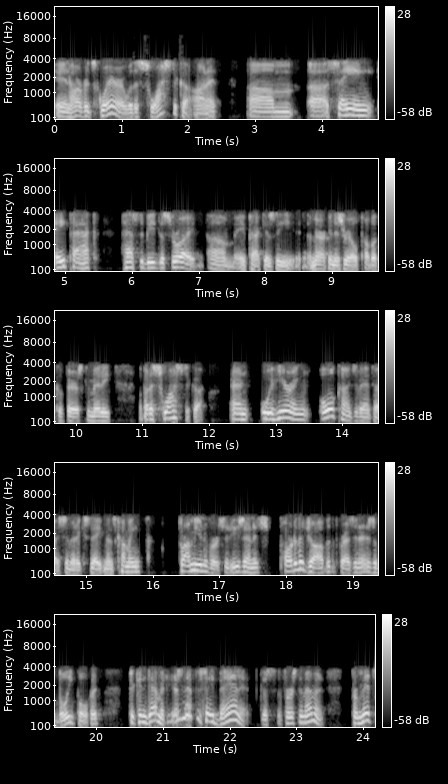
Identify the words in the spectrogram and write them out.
in Harvard Square with a swastika on it, um, uh, saying AIPAC has to be destroyed. Um, AIPAC is the American Israel Public Affairs Committee, but a swastika. And we're hearing all kinds of anti-Semitic statements coming from universities, and it's part of the job of the president as a bully pulpit to condemn it. He doesn't have to say ban it because the First Amendment permits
